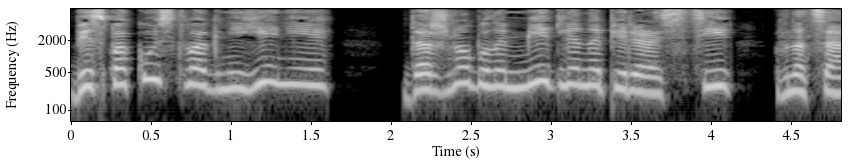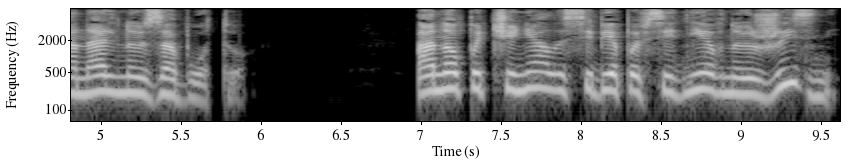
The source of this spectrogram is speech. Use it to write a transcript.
Беспокойство о гниении должно было медленно перерасти в национальную заботу. Оно подчиняло себе повседневную жизнь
